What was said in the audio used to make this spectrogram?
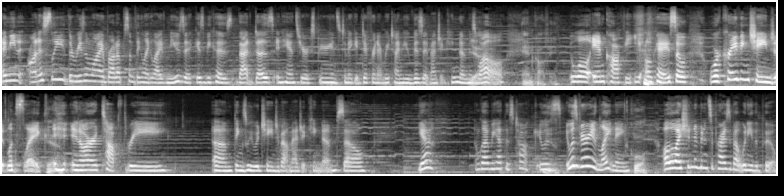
I mean, honestly, the reason why I brought up something like live music is because that does enhance your experience to make it different every time you visit Magic Kingdom as Yeah. well. And coffee. Well, and coffee. Yeah, Okay, so we're craving change, it looks like, Yeah. in our top three um, things we would change about Magic Kingdom. So, yeah. I'm glad we had this talk. It was it was very enlightening. Cool. Although I shouldn't have been surprised about Winnie the Pooh,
